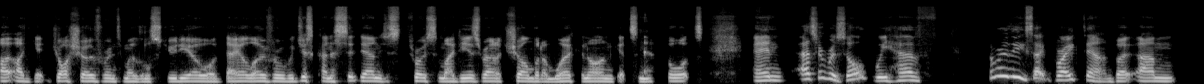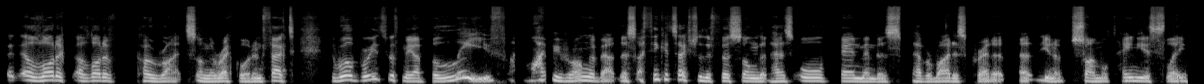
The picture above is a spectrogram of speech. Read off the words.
I'd get Josh over into my little studio or Dale over. We'd just kind of sit down and just throw some ideas around, show them what I'm working on, get some thoughts. And as a result, we have, I don't remember the exact breakdown, but um, a lot of a lot of co-writes on the record. In fact, "The World Breathes with Me," I believe, I might be wrong about this. I think it's actually the first song that has all band members have a writer's credit, uh, you know, simultaneously.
